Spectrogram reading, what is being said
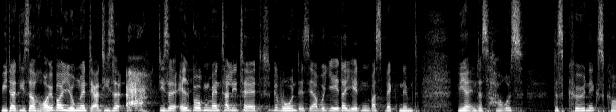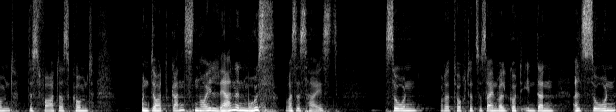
Wieder dieser Räuberjunge, der diese, äh, diese Ellbogenmentalität gewohnt ist, ja, wo jeder jeden was wegnimmt, wie er in das Haus des Königs kommt, des Vaters kommt und dort ganz neu lernen muss, was es heißt, Sohn oder Tochter zu sein, weil Gott ihn dann als Sohn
